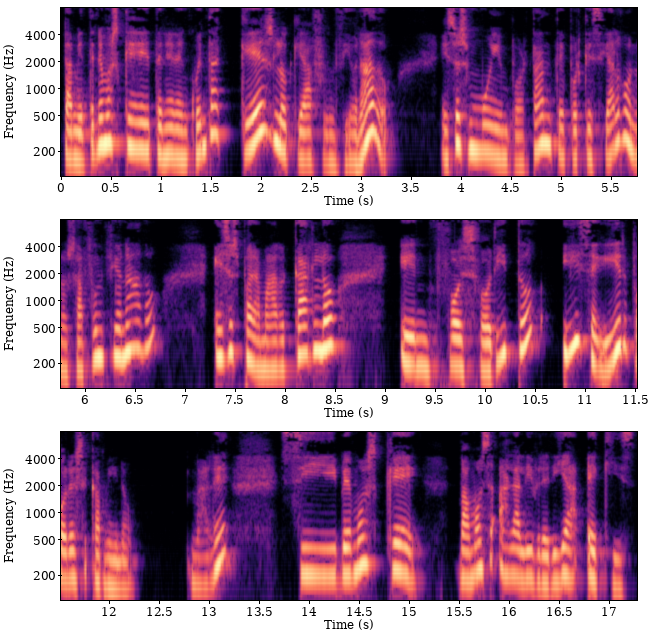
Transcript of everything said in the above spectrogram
También tenemos que tener en cuenta qué es lo que ha funcionado. Eso es muy importante porque si algo nos ha funcionado, eso es para marcarlo en fosforito y seguir por ese camino. ¿Vale? Si vemos que vamos a la librería X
